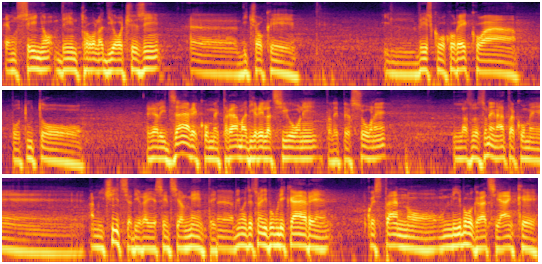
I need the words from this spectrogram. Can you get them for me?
è un segno dentro la diocesi eh, di ciò che il Vescovo Corecco ha potuto realizzare come trama di relazioni tra le persone. L'associazione è nata come amicizia, direi essenzialmente. Eh, abbiamo intenzione di pubblicare quest'anno un libro, grazie anche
